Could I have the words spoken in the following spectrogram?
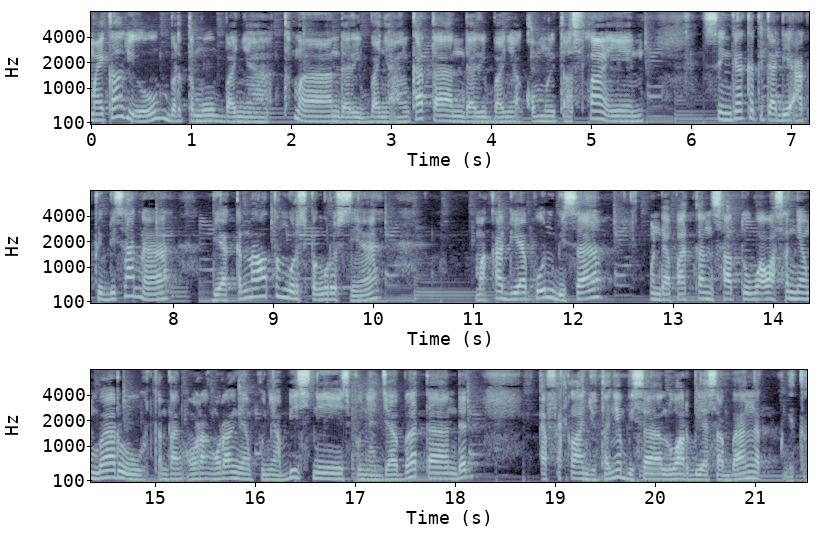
Michael Yu bertemu banyak teman dari banyak angkatan, dari banyak komunitas lain, sehingga ketika dia aktif di sana, dia kenal pengurus-pengurusnya, maka dia pun bisa mendapatkan satu wawasan yang baru tentang orang-orang yang punya bisnis, punya jabatan, dan efek lanjutannya bisa luar biasa banget gitu.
